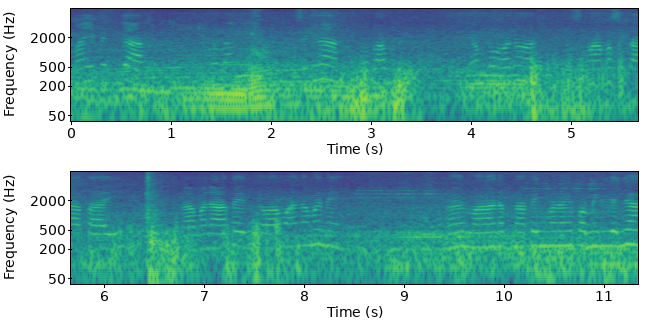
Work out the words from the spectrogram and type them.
Maipit ka. Sige na, baba mo. Yan po, ano, sumama si tatay. Naman natin, kawawa naman eh. Ay, mahanap natin man yung pamilya niya.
